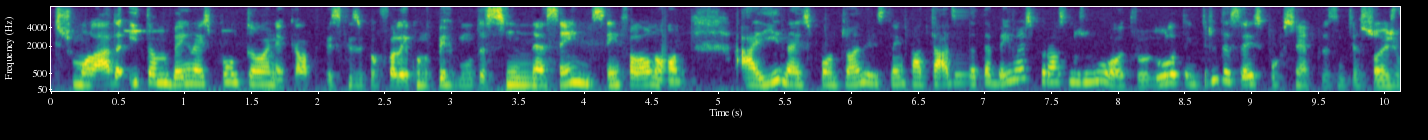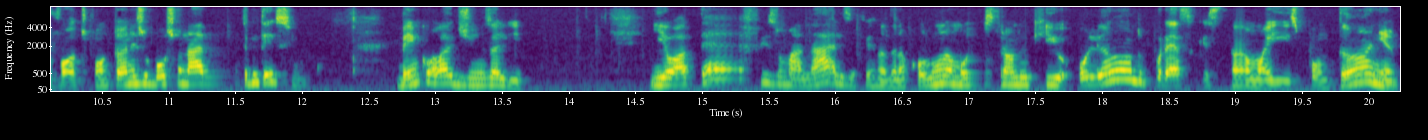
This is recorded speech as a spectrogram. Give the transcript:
estimulada e também na espontânea, aquela pesquisa que eu falei quando pergunta assim, né, sem, sem falar o nome. Aí, na espontânea, eles estão empatados até bem mais próximos um do outro. O Lula tem 36% das intenções de voto espontâneas e o Bolsonaro 35%. Bem coladinhos ali. E eu até fiz uma análise, Fernanda, na coluna, mostrando que, olhando por essa questão aí espontânea,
